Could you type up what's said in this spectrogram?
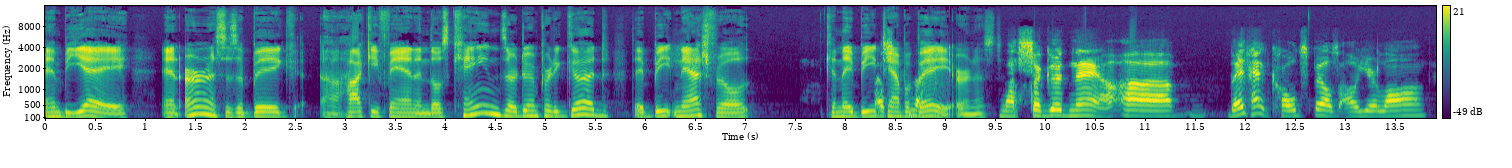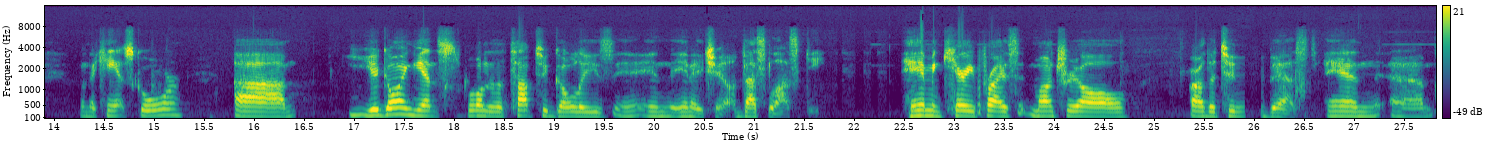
NBA, and Ernest is a big uh, hockey fan, and those Canes are doing pretty good. They beat Nashville. Can they beat That's Tampa not, Bay, Ernest? Not so good now. Uh, they've had cold spells all year long when they can't score. Um, you're going against one of the top two goalies in, in the NHL, Vasilevskiy. him and Carey Price at Montreal are the two best. And um,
